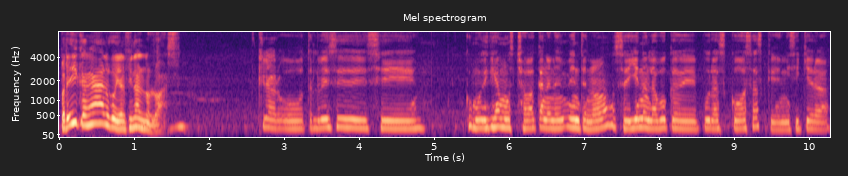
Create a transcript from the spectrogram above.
predican algo y al final no lo hacen. Claro, tal vez se, como diríamos chabacanamente, ¿no? Se llenan la boca de puras cosas que ni siquiera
